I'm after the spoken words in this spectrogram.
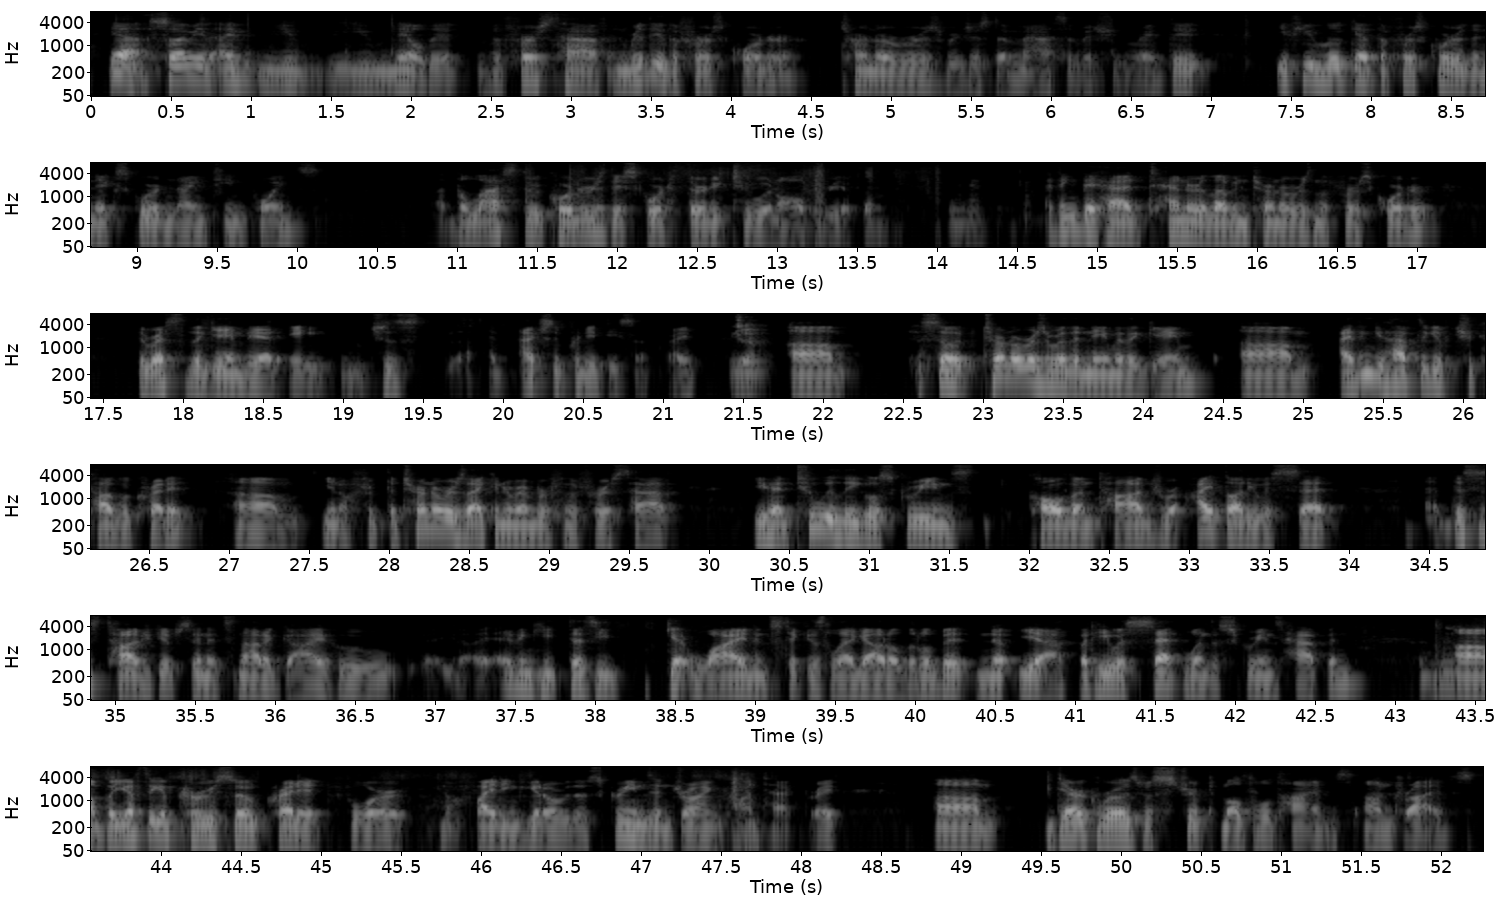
Yeah, so I mean, I you you nailed it. The first half and really the first quarter, turnovers were just a massive issue, right? They, if you look at the first quarter, the Knicks scored 19 points. The last three quarters, they scored 32 in all three of them. Mm-hmm. I think they had 10 or 11 turnovers in the first quarter. The rest of the game, they had eight, which is actually pretty decent, right? Yeah. Um, so turnovers were the name of the game. Um, I think you have to give Chicago credit. Um, you know, for the turnovers I can remember from the first half, you had two illegal screens called on Taj where I thought he was set. This is Taj Gibson. It's not a guy who you know, I think he does he get wide and stick his leg out a little bit. No, yeah, but he was set when the screens happened. Mm-hmm. Um, but you have to give Caruso credit for you know, fighting to get over those screens and drawing contact, right? Um, Derrick Rose was stripped multiple times on drives.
